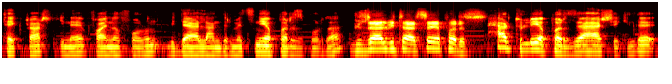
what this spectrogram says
tekrar yine Final Four'un bir değerlendirmesini yaparız burada. Güzel biterse yaparız. her türlü yaparız ya her şekilde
